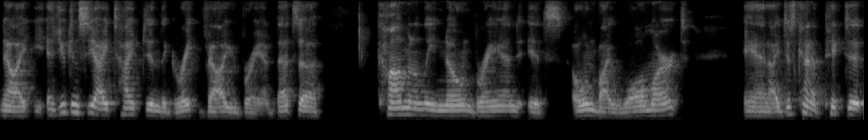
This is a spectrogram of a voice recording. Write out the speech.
Now, I, as you can see, I typed in the Great Value brand. That's a commonly known brand. It's owned by Walmart. And I just kind of picked it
